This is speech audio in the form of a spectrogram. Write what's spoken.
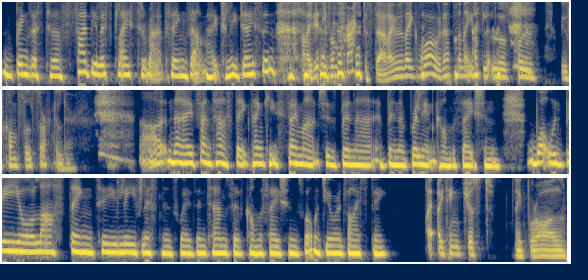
brings us to a fabulous place to wrap things up. Actually, Jason. and I didn't even practice that. I was like, "Whoa, that's a nice little full." We've come full circle there. Uh, no, fantastic. Thank you so much. It's been a been a brilliant conversation. What would be your last thing to leave listeners with in terms of conversations? What would your advice be? I, I think just like we're all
